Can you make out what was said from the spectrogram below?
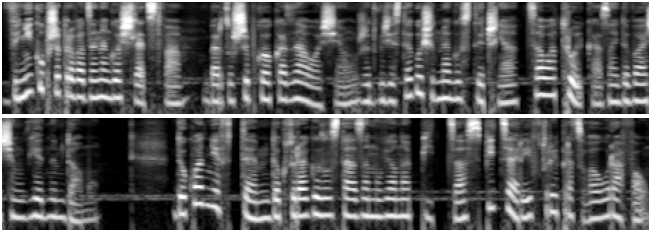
W wyniku przeprowadzonego śledztwa bardzo szybko okazało się, że 27 stycznia cała trójka znajdowała się w jednym domu. Dokładnie w tym, do którego została zamówiona pizza z pizzerii, w której pracował Rafał.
